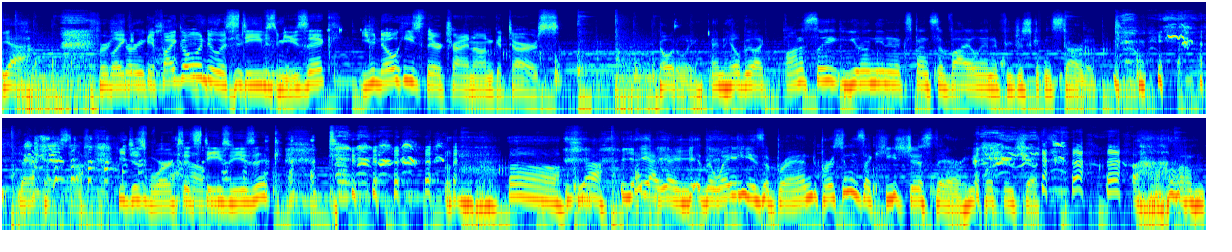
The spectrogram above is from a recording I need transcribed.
Yeah, for Like sure. if I go into a Steve's music, you know he's there trying on guitars. totally, and he'll be like, honestly, you don't need an expensive violin if you're just getting started. that type of stuff. He just works at Steve's music. Oh yeah, yeah, yeah, yeah. The way he is a brand person is like he's just there. He puts in shifts, um,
